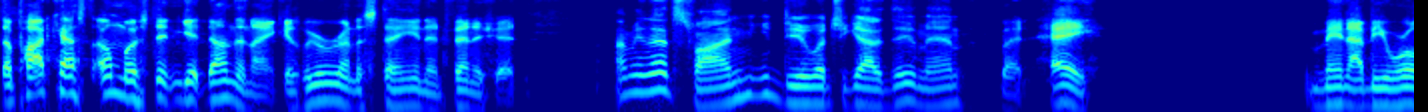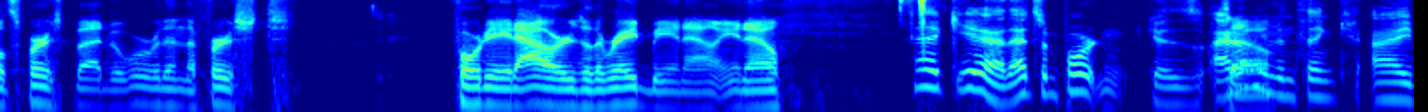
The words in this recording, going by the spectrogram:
the podcast almost didn't get done tonight because we were going to stay in and finish it. I mean, that's fine. You do what you got to do, man. But hey, may not be world's first, bud, but we're within the first 48 hours of the raid being out, you know? Heck yeah, that's important because I So- don't even think I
